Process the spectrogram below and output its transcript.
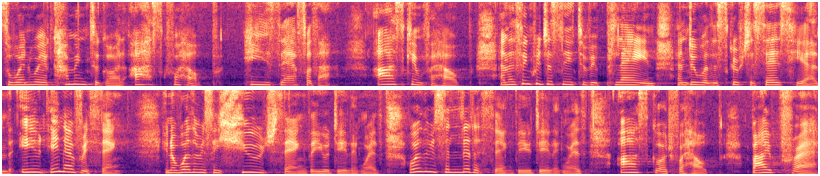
So when we're coming to God, ask for help. He's there for that. Ask Him for help. And I think we just need to be plain and do what the scripture says here. And in, in, everything, you know, whether it's a huge thing that you're dealing with, or whether it's a little thing that you're dealing with, ask God for help by prayer.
